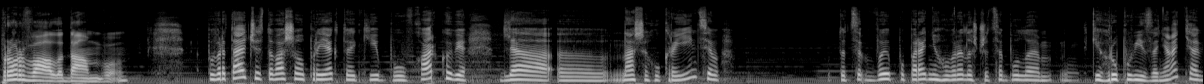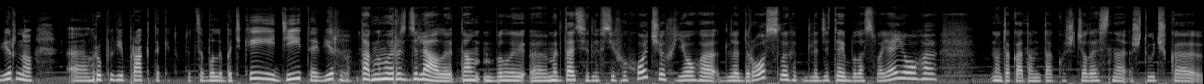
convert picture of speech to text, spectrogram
прорвало дамбу. Повертаючись до вашого проєкту, який був в Харкові для е, наших українців, тобто це ви попередньо говорили, що це були такі групові заняття, вірно, е, групові практики. Тобто це були батьки, діти, вірно? Так, ну ми розділяли. Там були е, медитації для всіх охочих, йога для дорослих, для дітей була своя йога. Ну така там також тілесна штучка,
